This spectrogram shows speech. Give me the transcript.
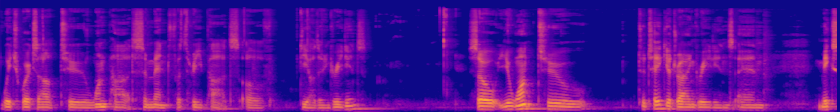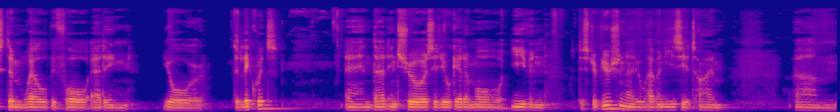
which works out to one part cement for three parts of the other ingredients. So you want to to take your dry ingredients and mix them well before adding your the liquids and that ensures that you'll get a more even distribution and you'll have an easier time um,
